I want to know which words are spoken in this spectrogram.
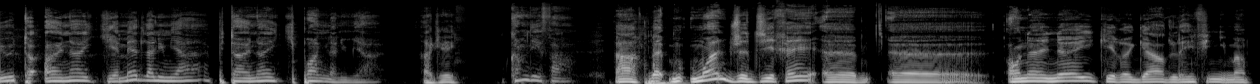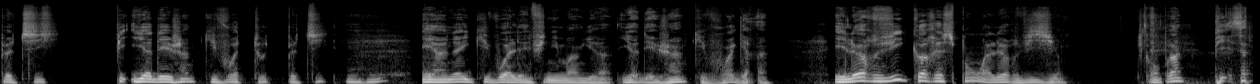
yeux, t'as un œil qui émet de la lumière, puis t'as un œil qui pogne la lumière. OK. Comme des phares. Ah, ben, moi, je dirais, euh, euh, on a un œil qui regarde l'infiniment petit. Puis il y a des gens qui voient tout petit et un œil qui voit l'infiniment grand. Il y a des gens qui voient grand. Et leur vie correspond à leur vision. Tu comprends? Puis cette,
